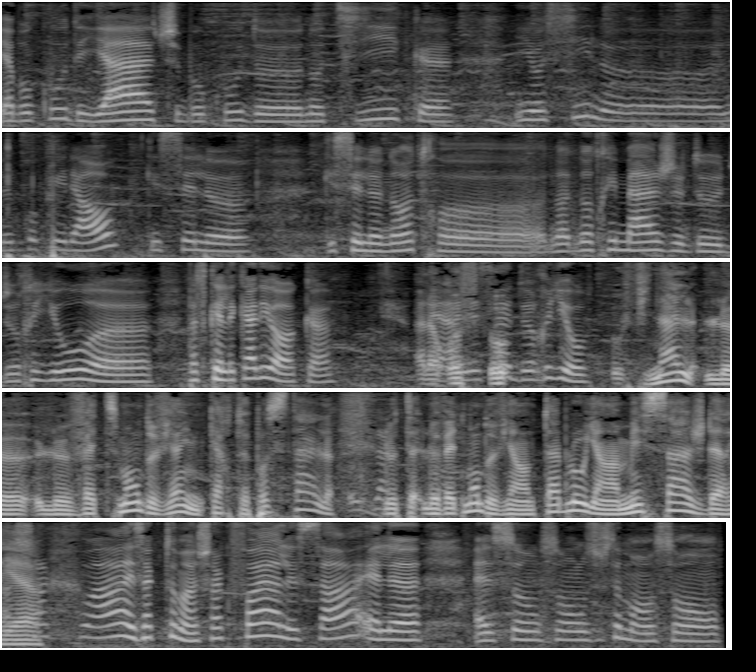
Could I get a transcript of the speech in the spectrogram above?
Il y a beaucoup de yachts, beaucoup de nautiques. Il y a aussi le, le qui c'est le, qui c'est le notre, euh, notre, image de, Rio, euh, parce qu'elle est carioca. Alors, au, Rio. au, final, le, le, vêtement devient une carte postale. Le, le, vêtement devient un tableau. Il y a un message derrière. À chaque fois, exactement. À chaque fois, elle ça. Elle, elle son, son, justement son,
